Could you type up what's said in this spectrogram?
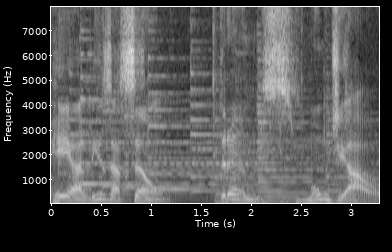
Realização Transmundial.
